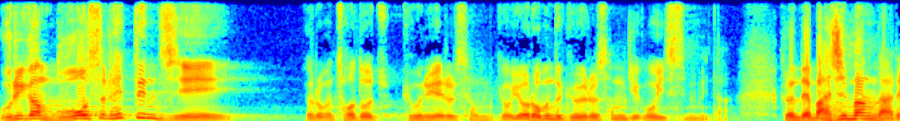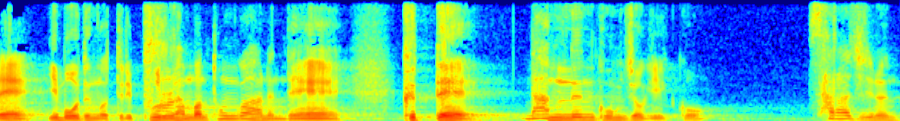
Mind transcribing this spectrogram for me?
우리가 무엇을 했든지 여러분 저도 교회를 섬기고 여러분도 교회를 섬기고 있습니다. 그런데 마지막 날에 이 모든 것들이 불을 한번 통과하는데 그때 남는 공적이 있고 사라지는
